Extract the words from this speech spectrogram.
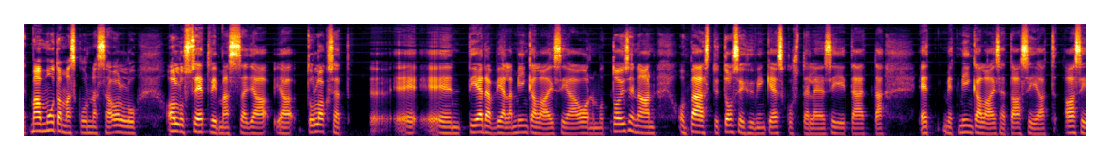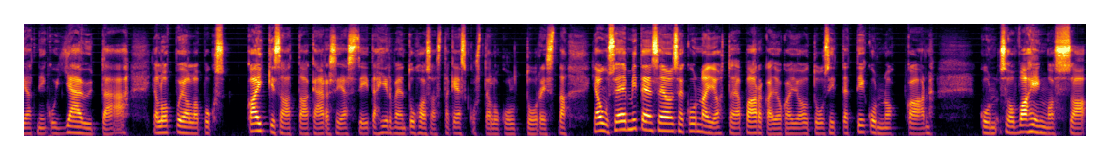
Et mä oon muutamassa kunnassa ollut, ollut setvimässä ja, ja tulokset en tiedä vielä minkälaisia on, mutta toisinaan on päästy tosi hyvin keskustelemaan siitä, että, että, että minkälaiset asiat, asiat niin kuin jäytää ja loppujen lopuksi kaikki saattaa kärsiä siitä hirveän tuhosasta keskustelukulttuurista. Ja useimmiten se on se kunnanjohtaja Parka, joka joutuu sitten tikun nokkaan, kun se on vahingossa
